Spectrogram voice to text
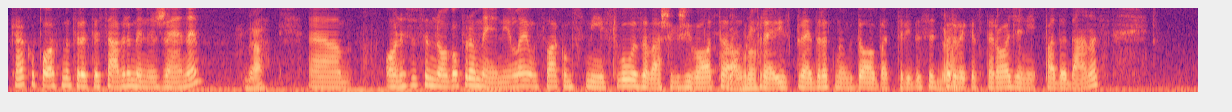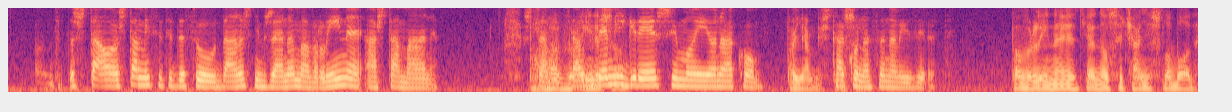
Kako posmatrate savremene žene? Da. Um, One su se mnogo promenile u svakom smislu za vašeg života Dobro. pre, iz predratnog doba, 31. Da. kad ste rođeni pa do danas. Šta, šta mislite da su današnjim ženama vrline, a šta mane? Šta, pa, da li gde su... mi grešimo i onako, pa ja mislim kako da su... nas analizirate? Pa vrlina je jedno osjećanje slobode.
